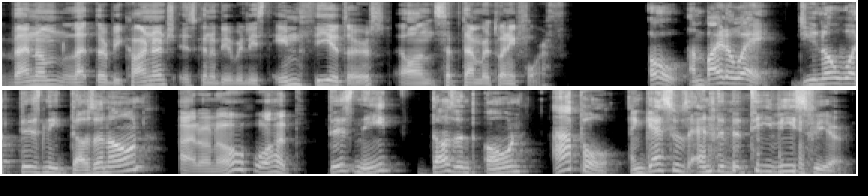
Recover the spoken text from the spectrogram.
Venom Let There Be Carnage is going to be released in theaters on September 24th. Oh, and by the way, do you know what Disney doesn't own? I don't know what. Disney doesn't own Apple. And guess who's entered the TV sphere?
